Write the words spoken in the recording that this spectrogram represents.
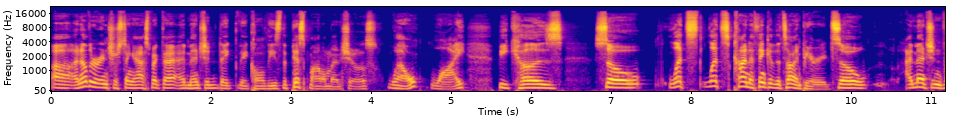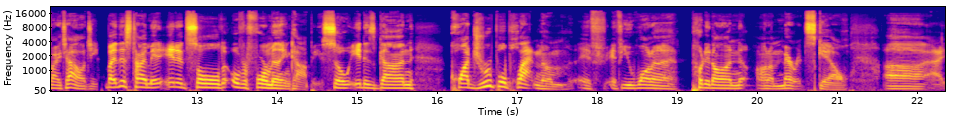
uh, another interesting aspect I, I mentioned, they they call these the piss bottle men shows. Well, why? Because so let's let's kind of think of the time period. So I mentioned Vitalogy. By this time, it, it had sold over 4 million copies. So it has gone quadruple platinum if if you want to put it on on a merit scale. Uh, I,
